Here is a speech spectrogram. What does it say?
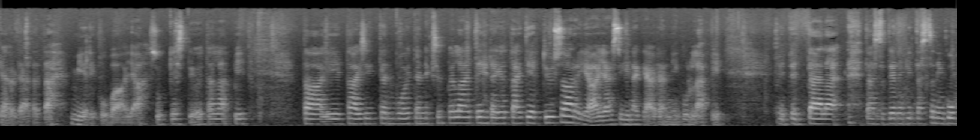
käydään tätä mielikuvaa ja sukkestioita läpi. Tai, tai sitten voi Tenneksen pelaaja tehdä jotain tiettyä sarjaa ja siinä käydä niin kuin läpi. Et, et täällä, tässä tietenkin tässä niin kuin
